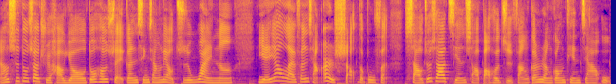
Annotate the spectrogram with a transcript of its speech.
然后适度摄取好油，多喝水跟新香料之外呢，也要来分享二少的部分。少就是要减少饱和脂肪跟人工添加物。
